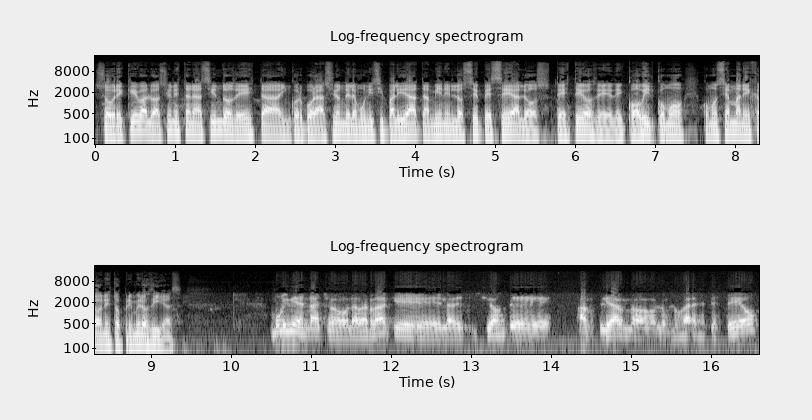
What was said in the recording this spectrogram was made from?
sobre qué evaluación están haciendo de esta incorporación de la municipalidad también en los CPC a los testeos de, de COVID, cómo, cómo se han manejado en estos primeros días. Muy bien, Nacho. La verdad que la decisión de ampliar los lugares de testeo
